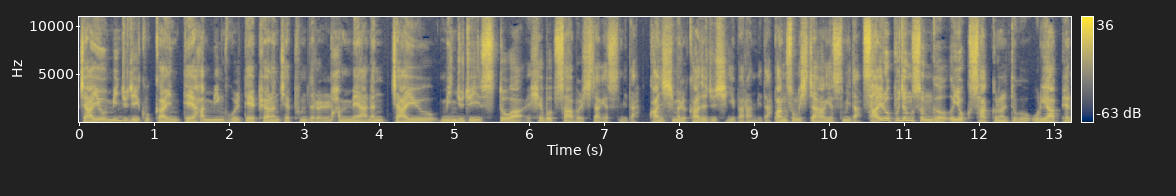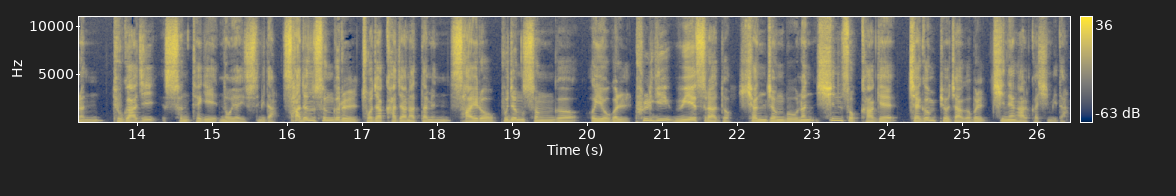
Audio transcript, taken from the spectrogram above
자유민주주의 국가인 대한민국을 대표하는 제품들을 판매하는 자유민주주의 스토어 협업사업을 시작했습니다. 관심을 가져주시기 바랍니다. 방송 시작하겠습니다. 4.15 부정선거 의혹 사건을 두고 우리 앞에는 두 가지 선택이 놓여 있습니다. 사전선거를 조작하지 않았다면 4.15 부정선거 의혹을 풀기 위해서라도 현 정부는 신속하게 재검표 작업을 진행할 것입니다.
